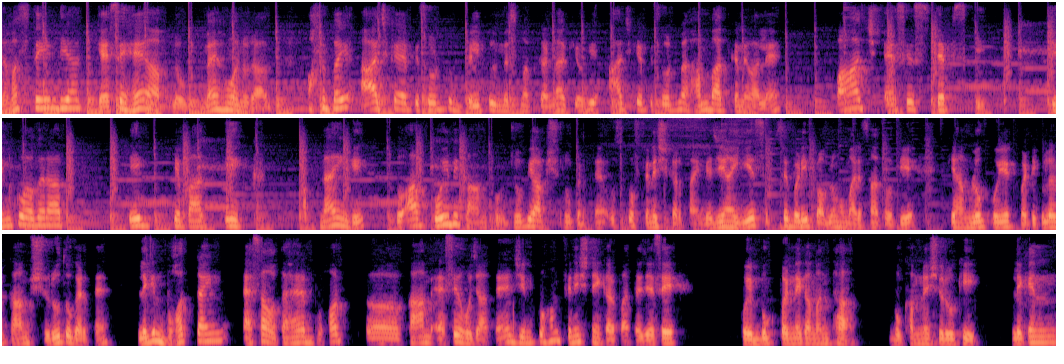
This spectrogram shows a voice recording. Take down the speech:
नमस्ते इंडिया कैसे हैं आप लोग? मैं हूँ अनुराग। और भाई आज का एपिसोड तो बिल्कुल मिस मत करना क्योंकि आज के एपिसोड में हम बात करने वाले हैं पाँच ऐसे स्टेप्स की जिनको अगर आप एक के बाद एक अपनाएँगे तो आप कोई भी काम को जो भी आप शुरू करते हैं उसको फिनिश कर पाएँगे। जी हाँ ये सबसे बड़ी प्रॉब्लम हमारे साथ होती है कि हम लोग कोई एक पर्टिकुलर काम शुरू तो करते हैं लेकिन बहुत टाइम ऐसा होता है बहुत आ, काम ऐसे हो जाते हैं जिनको हम फिनिश नहीं कर पाते। जैसे कोई बुक पढ़ने का मन था बुक हमने शुरू की, लेकिन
